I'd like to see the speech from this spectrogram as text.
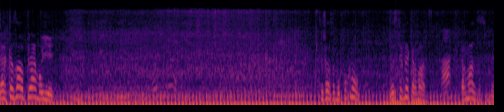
Я ж казав, прямо їдь. Ти що, себе фукнув? Застібни карман. А? Карман застібни.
